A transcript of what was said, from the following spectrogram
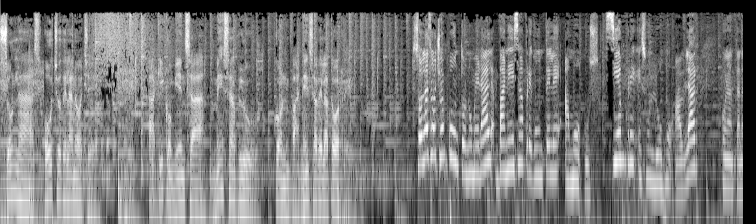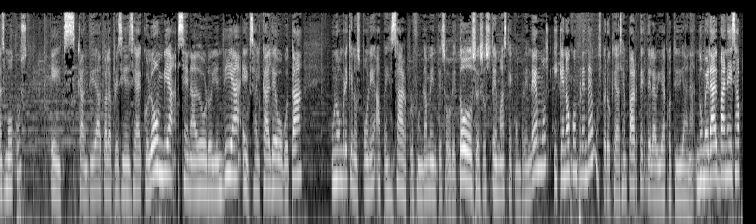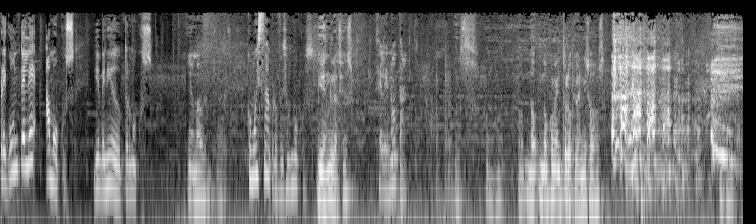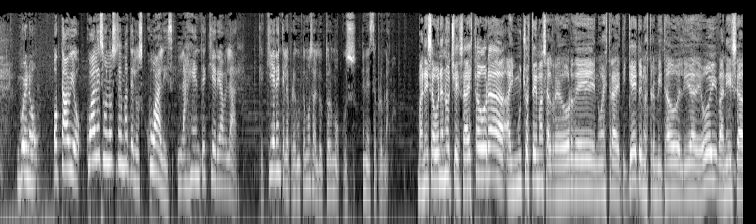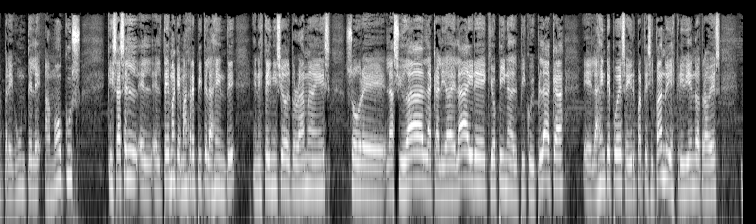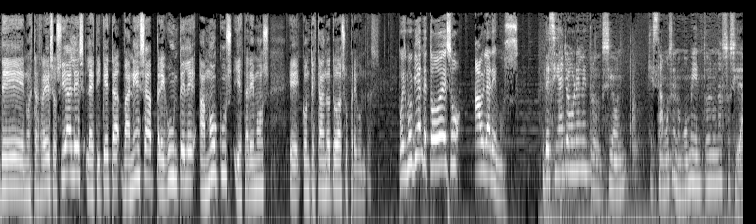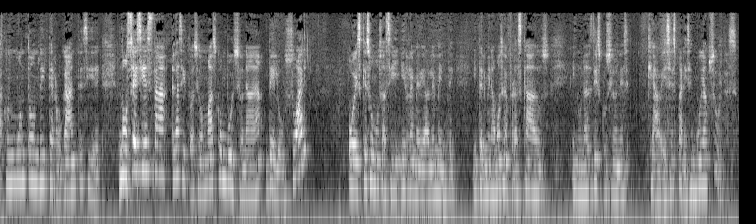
Son las 8 de la noche. Aquí comienza Mesa Blue con Vanessa de la Torre. Son las 8 en punto. Numeral Vanessa, pregúntele a Mocus. Siempre es un lujo hablar con Antanas Mocus, ex candidato a la presidencia de Colombia, senador hoy en día, ex alcalde de Bogotá un hombre que nos pone a pensar profundamente sobre todos esos temas que comprendemos y que no comprendemos, pero que hacen parte de la vida cotidiana. Numeral Vanessa, pregúntele a Mocus. Bienvenido, doctor Mocus. Muy amable, muchas gracias. ¿Cómo está, profesor Mocus? Bien, gracias. Se le nota. Pues, no, no comento lo que ven mis ojos. bueno, Octavio, ¿cuáles son los temas de los cuales la gente quiere hablar? Que quieren que le preguntemos al doctor Mocus en este programa. Vanessa, buenas noches. A esta hora hay muchos temas alrededor de nuestra etiqueta y nuestro invitado del día de hoy. Vanessa, pregúntele a Mocus. Quizás el, el, tema que más repite la gente en este inicio del programa es sobre la ciudad, la calidad del aire, qué opina del pico y placa. Eh, la gente puede seguir participando y escribiendo a través de nuestras redes sociales. La etiqueta Vanessa, pregúntele a Mocus y estaremos eh, contestando todas sus preguntas. Pues muy bien, de todo eso hablaremos. Decía yo ahora en la introducción que estamos en un momento en una sociedad con un montón de interrogantes y de no sé si está la situación más convulsionada de lo usual o es que somos así irremediablemente y terminamos enfrascados en unas discusiones que a veces parecen muy absurdas.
